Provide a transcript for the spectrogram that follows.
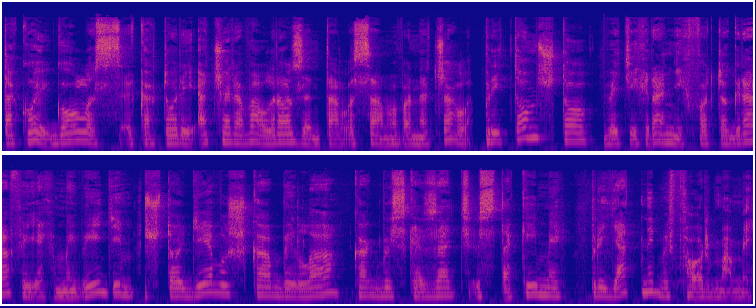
Такой голос, который очаровал Розентала с самого начала. При том, что в этих ранних фотографиях мы видим, что девушка была, как бы сказать, с такими приятными формами.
